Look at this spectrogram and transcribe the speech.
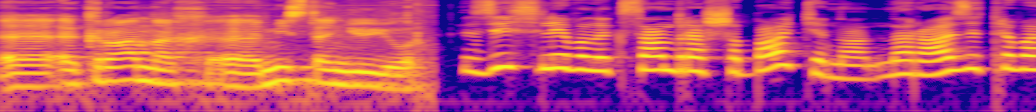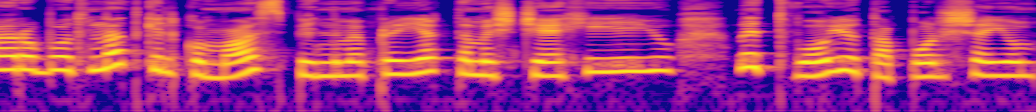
е, екранах міста Нью-Йорк. Зі слів Олександра Шабатіна, наразі триває робота над кількома спільними проєктами з Чехією, Литвою та Польщею.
